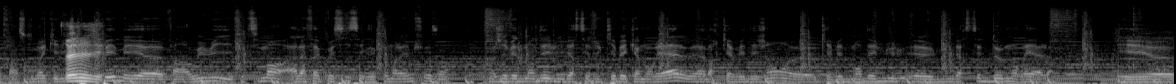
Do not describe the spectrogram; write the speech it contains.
enfin, excuse-moi, Kelly, Ouais, mais euh, enfin, oui, oui, effectivement, à la fac aussi, c'est exactement la même chose. hein. Moi, j'avais demandé l'université du Québec à Montréal, alors qu'il y avait des gens euh, qui avaient demandé l'u- l'université de Montréal. Et euh,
